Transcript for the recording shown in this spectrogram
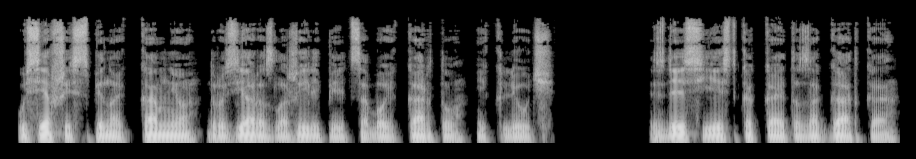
Усевшись спиной к камню, друзья разложили перед собой карту и ключ. «Здесь есть какая-то загадка.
